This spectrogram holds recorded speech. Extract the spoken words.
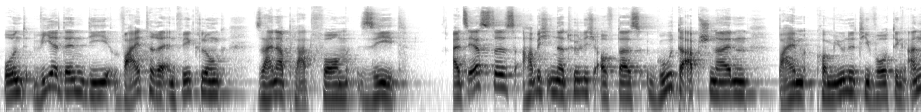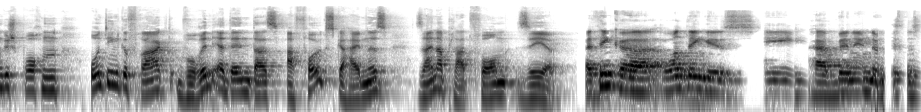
und wie er denn die weitere Entwicklung seiner Plattform sieht. Als erstes habe ich ihn natürlich auf das gute Abschneiden beim Community Voting angesprochen und ihn gefragt, worin er denn das Erfolgsgeheimnis seiner Plattform sehe. I think uh, one thing is we have been in the business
